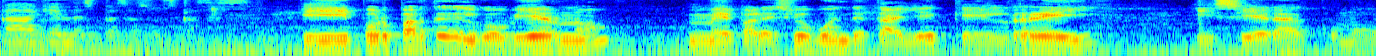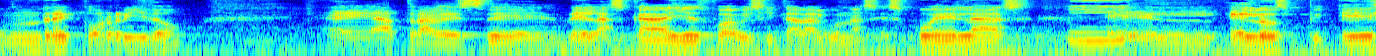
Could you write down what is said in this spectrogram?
cada quien después a sus casas. Y por parte del gobierno, me pareció buen detalle que el rey hiciera como un recorrido eh, a través de, de las calles, fue a visitar algunas escuelas, Y- el, el eh,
